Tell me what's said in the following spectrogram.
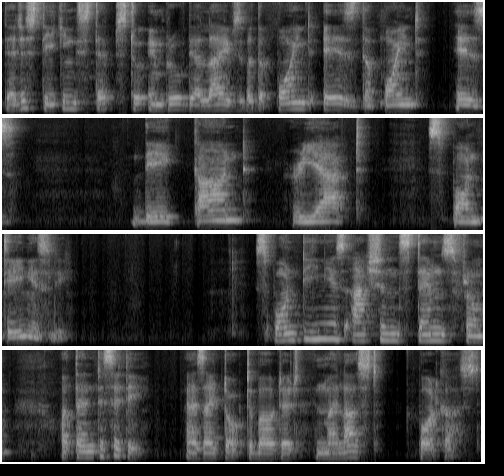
They're just taking steps to improve their lives. But the point is, the point is, they can't react spontaneously. Spontaneous action stems from authenticity, as I talked about it in my last podcast.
